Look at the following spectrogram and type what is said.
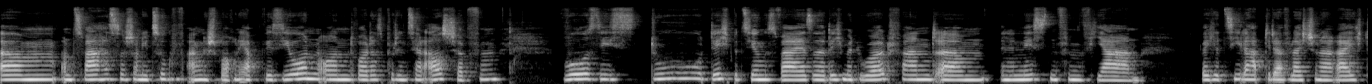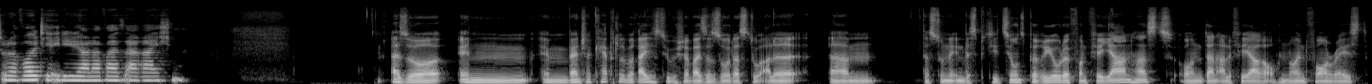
Ähm, und zwar hast du schon die Zukunft angesprochen. Ihr habt Visionen und wollt das Potenzial ausschöpfen. Wo siehst du dich beziehungsweise dich mit World Fund ähm, in den nächsten fünf Jahren? Welche Ziele habt ihr da vielleicht schon erreicht oder wollt ihr idealerweise erreichen? Also im, im Venture Capital Bereich ist typischerweise so, dass du alle, ähm, dass du eine Investitionsperiode von vier Jahren hast und dann alle vier Jahre auch einen neuen Fonds raised.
